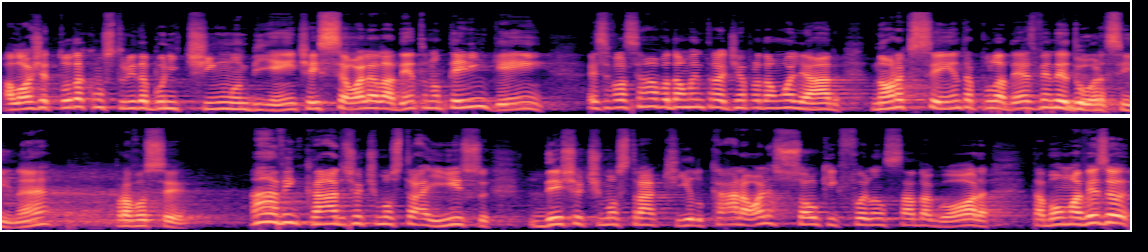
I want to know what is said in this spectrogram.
a loja é toda construída bonitinho, um ambiente, aí você olha lá dentro, não tem ninguém. Aí você fala assim: ah, vou dar uma entradinha para dar uma olhada. Na hora que você entra, pula 10 vendedoras assim, né? Para você. Ah, vem cá, deixa eu te mostrar isso, deixa eu te mostrar aquilo. Cara, olha só o que foi lançado agora. Tá bom? Uma vez eu,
